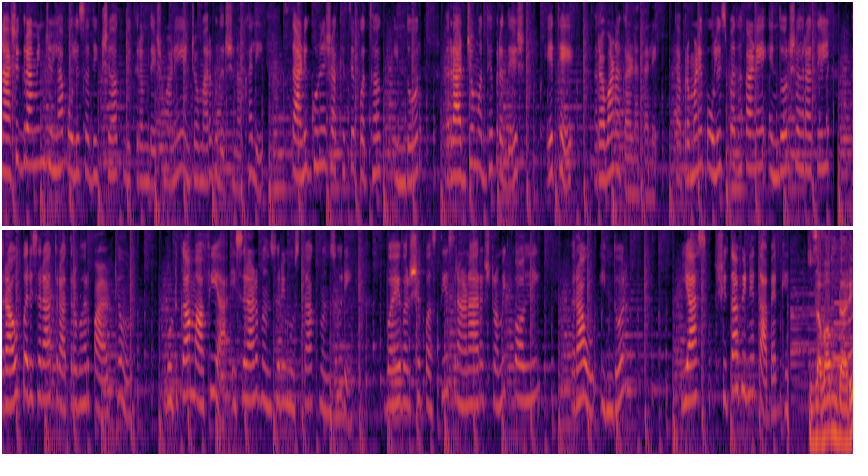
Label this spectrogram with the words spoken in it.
नाशिक ग्रामीण जिल्हा पोलीस अधीक्षक विक्रम देशमाने यांच्या मार्गदर्शनाखाली स्थानिक गुन्हे शाखेचे पथक इंदोर राज्य मध्य प्रदेश येथे रवाना करण्यात आले. त्याप्रमाणे पोलीस पथकाने इंदोर शहरातील राऊ परिसरात रात्रभर पाळत ठेवून गुटखा माफिया इसरार मंसुरी मुस्ताक मंसुरी वय वर्षे पस्तीस राहणार श्रमिक कॉलनी राऊ इंदोर यास शिताफीने ताब्यात घेतले जबाबदारी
